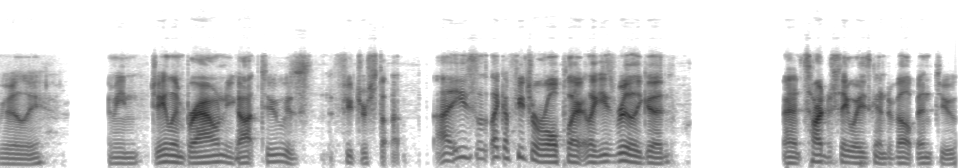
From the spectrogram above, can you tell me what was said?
really. I mean, Jaylen Brown, you got to is future star. Uh, he's like a future role player. Like he's really good, and it's hard to say what he's going to develop into.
